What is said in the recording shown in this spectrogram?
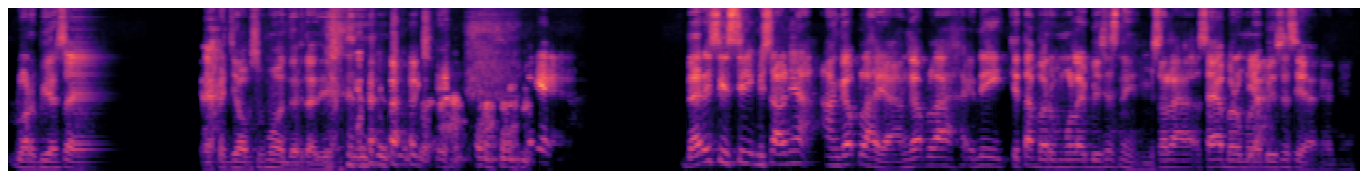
luar biasa ya. Ya, kejawab semua dari tadi. Oke. Oke. Dari sisi misalnya anggaplah ya, anggaplah ini kita baru mulai bisnis nih. Misalnya saya baru mulai Ya. bisnis ya kayaknya.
